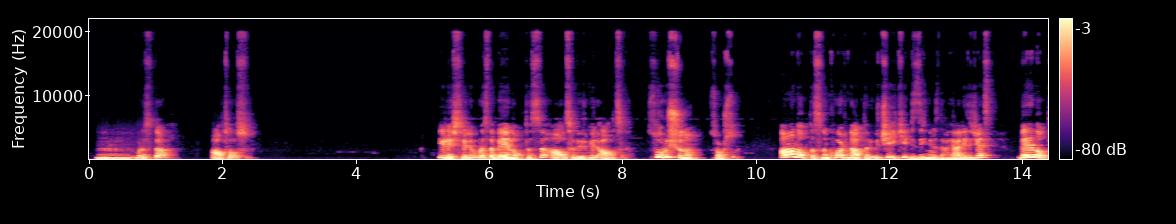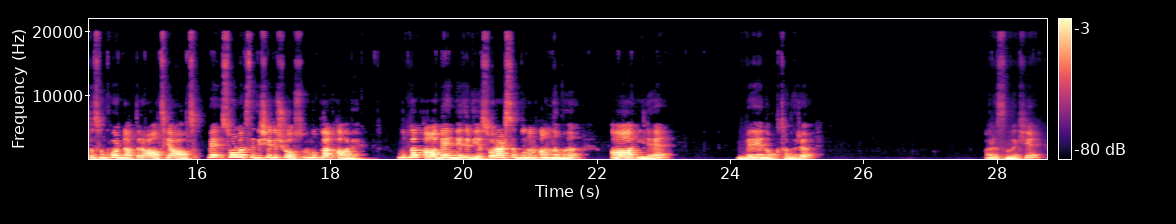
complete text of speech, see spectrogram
Hmm, burası da 6 olsun. Birleştirelim. Burası da B noktası 6,6. Soru şunu sorsun. A noktasının koordinatları 3'e 2 biz zihnimizde hayal edeceğiz. B noktasının koordinatları 6'ya 6. Ve sormak istediği şey de şu olsun. Mutlak AB. Mutlak AB nedir diye sorarsa bunun anlamı A ile B noktaları arasındaki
